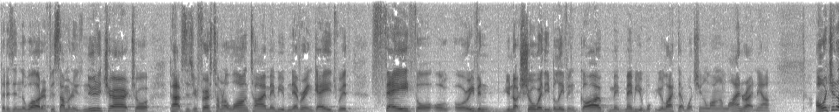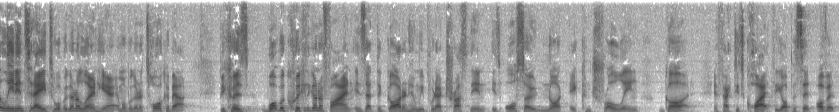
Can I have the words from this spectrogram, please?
that is in the world. And if you're someone who's new to church, or perhaps it's your first time in a long time, maybe you've never engaged with faith, or, or, or even you're not sure whether you believe in God, maybe you're, you're like that watching along online right now. I want you to lean in today to what we're going to learn here and what we're going to talk about Because what we're quickly going to find is that the God in whom we put our trust in is also not a controlling God. In fact, he's quite the opposite of it.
